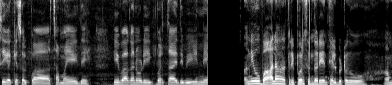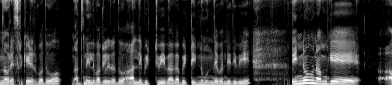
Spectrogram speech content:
ಸಿಗೋಕ್ಕೆ ಸ್ವಲ್ಪ ಸಮಯ ಇದೆ. ಇವಾಗ ನೋಡಿ ಈಗ ಬರ್ತಾ ಇದ್ದೀವಿ, ಇನ್ನೇ ನೀವು ಬಾಲ ತ್ರಿಪುರ ಸುಂದರಿ ಅಂತ ಹೇಳ್ಬಿಟ್ಟು ಅಮ್ಮನವ್ರ ಹೆಸ್ರು ಕೇಳಿರ್ಬೋದು. ಅದು ನಿಲ್ವಾಗ್ಲಿರೋದು ಅಲ್ಲಿ ಬಿಟ್ವಿ ಇವಾಗ. ಬಿಟ್ಟು ಇನ್ನೂ ಮುಂದೆ ಬಂದಿದ್ದೀವಿ. ಇನ್ನೂ ನಮಗೆ ಆ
